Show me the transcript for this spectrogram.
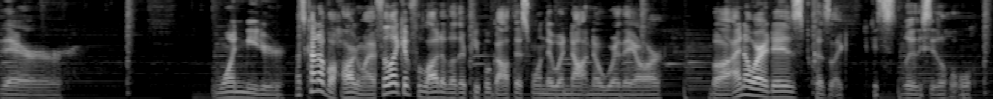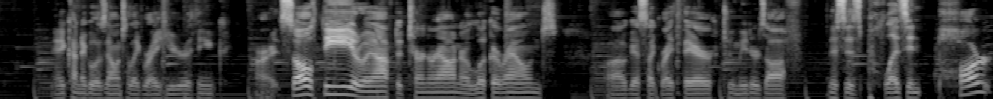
there. One meter. That's kind of a hard one. I feel like if a lot of other people got this one, they would not know where they are. But I know where it is because like you can literally see the hole. And it kind of goes down to like right here, I think. Alright, salty. You don't have to turn around or look around. Uh, I guess like right there, two meters off. This is Pleasant Park.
